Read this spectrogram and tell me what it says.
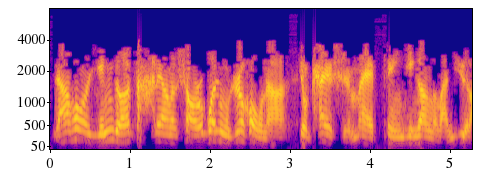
然后赢得大量的少儿观众之后呢，就开始卖变形金刚的玩具了。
